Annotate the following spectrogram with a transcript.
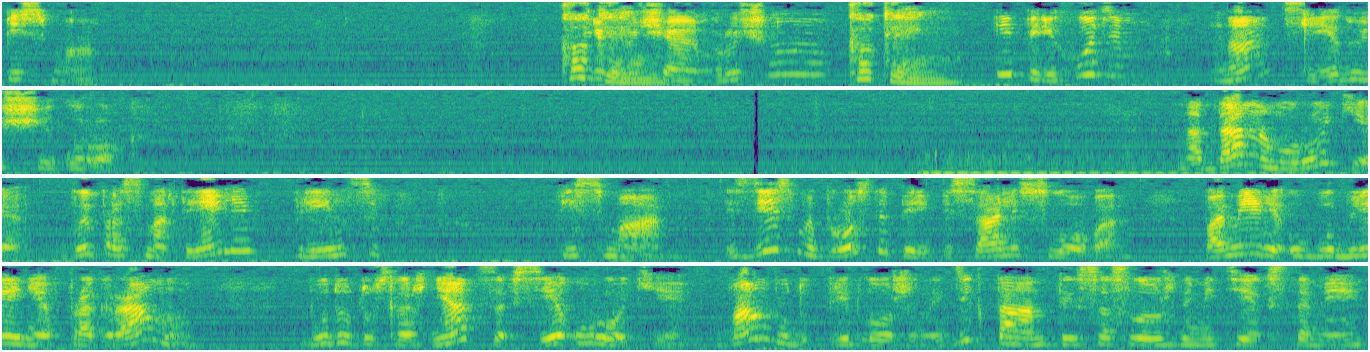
Письма. Cooking. Переключаем вручную Cooking. и переходим на следующий урок. На данном уроке вы просмотрели принцип письма. Здесь мы просто переписали слово. По мере углубления в программу будут усложняться все уроки. Вам будут предложены диктанты со сложными текстами,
